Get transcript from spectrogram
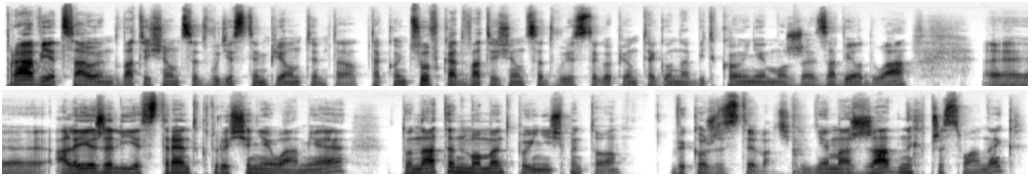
prawie całym 2025. Ta, ta końcówka 2025 na bitcoinie może zawiodła, e, ale jeżeli jest trend, który się nie łamie, to na ten moment powinniśmy to wykorzystywać. Nie ma żadnych przesłanek,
